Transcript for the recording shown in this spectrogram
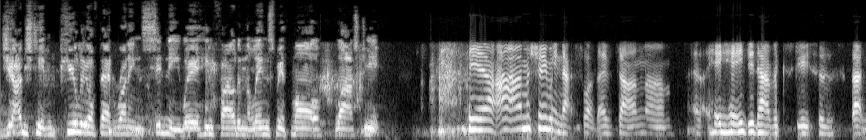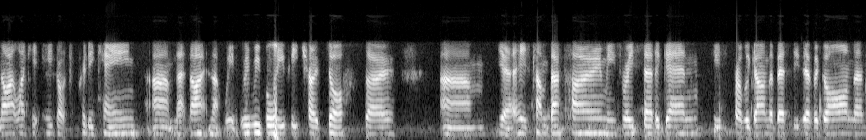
judged him purely off that run in Sydney where he failed in the Len Smith Mile last year? Yeah, I'm assuming that's what they've done. Um, he, he did have excuses that night, like he, he got pretty keen um, that night, and that we, we, believe he choked off. So, um, yeah, he's come back home, he's reset again. He's probably going the best he's ever gone, and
